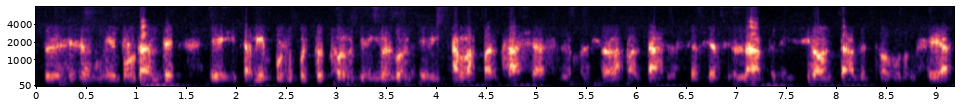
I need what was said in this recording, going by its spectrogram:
Entonces eso es muy importante. Eh, y también, por supuesto, todo lo que tiene que ver con evitar las pantallas, la conexión a las pantallas, sea celular, televisión, tablet, todo lo que sea,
